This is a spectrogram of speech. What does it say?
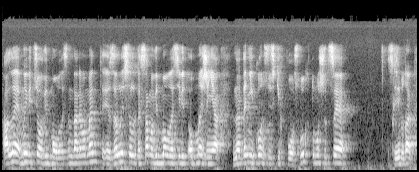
Але ми від цього відмовилися на даний момент. Залишили так само відмовилися від обмеження в наданні консульських послуг, тому що це. Скажімо так,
